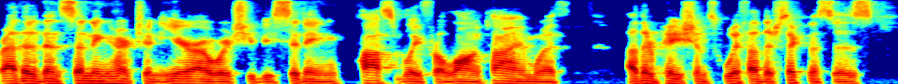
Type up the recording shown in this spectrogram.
rather than sending her to an ER where she'd be sitting possibly for a long time with other patients with other sicknesses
